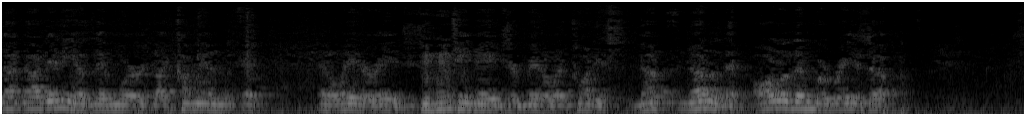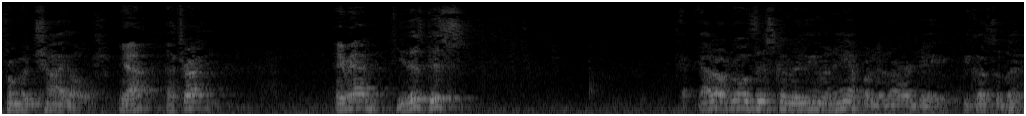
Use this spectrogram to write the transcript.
Not not any of them were like come in at at a later age, Mm-hmm. teenage or middle or twenties. None none of them. All of them were raised up from a child. Yeah. That's right. Amen. See, this, this, I don't know if this could have even happened in our day because of the,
